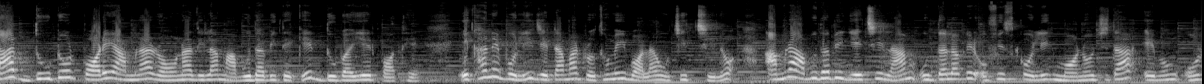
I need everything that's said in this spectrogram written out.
রাত দুটোর পরে আমরা রওনা দিলাম আবুধাবি থেকে দুবাইয়ের পথে। এখানে বলি যেটা আমার প্রথমেই বলা উচিত ছিল, আমরা আবুধাবি গেছিলাম উদ্দালকের অফিস কলিগ মনোজদা এবং ওর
